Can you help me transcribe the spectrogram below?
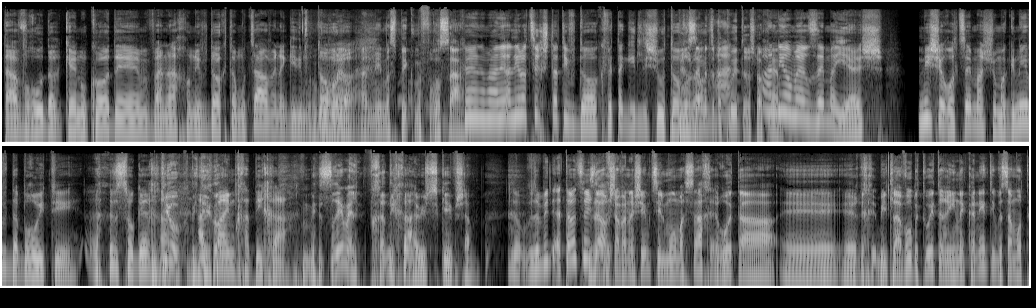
תעברו דרכנו קודם, ואנחנו נבדוק את המוצר ונגיד אם הוא טוב או לא. אני מספיק מפורסם. כן, אבל אני, אני לא צריך שאתה תבדוק ותגיד לי שהוא טוב או לא. פרסם את זה בטוויטר שלו, כן. אני אומר, זה מה יש. מי שרוצה משהו מגניב, דברו איתי. סוגר לך בדיוק, בדיוק. אלפיים חתיכה. מ-20 אלף חתיכה, הוא השכיב שם. לא, זה בדיוק, אתה לא צריך... זהו, עכשיו אנשים צילמו מסך, הראו את ה... אה, אה, התלהבו בטוויטר, הנה קניתי, ושמו את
